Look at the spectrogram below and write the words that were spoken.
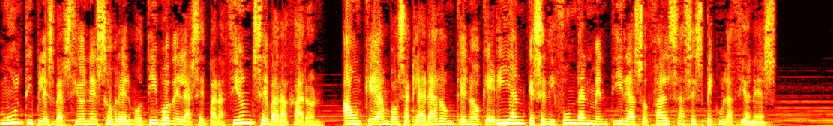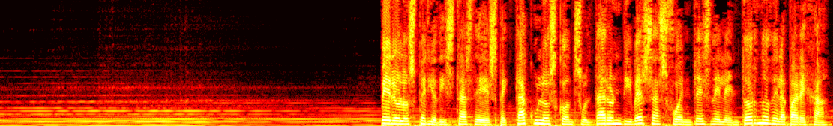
Múltiples versiones sobre el motivo de la separación se barajaron, aunque ambos aclararon que no querían que se difundan mentiras o falsas especulaciones. Pero los periodistas de espectáculos consultaron diversas fuentes del entorno de la pareja.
